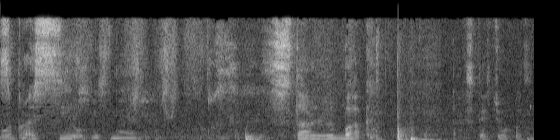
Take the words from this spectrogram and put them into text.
Спросил. Старый рыбак, так сказать, опытный.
